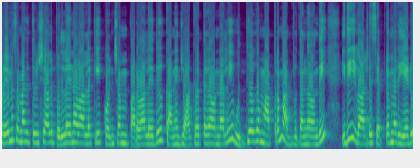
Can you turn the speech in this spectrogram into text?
ప్రేమ సంబంధిత విషయాలు పెళ్ళైన వాళ్ళకి కొంచెం పర్వాలేదు కానీ జాగ్రత్తగా ఉండాలి. ఉద్యోగం మాత్రం అద్భుతంగా ఉంది. ఇది ఇవాళ సెప్టెంబర్ ఏడు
